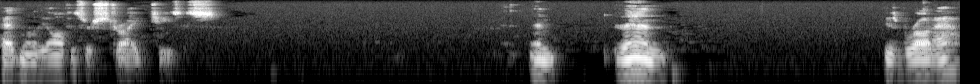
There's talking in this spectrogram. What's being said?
had one of the officers strike Jesus. And then he was brought out.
